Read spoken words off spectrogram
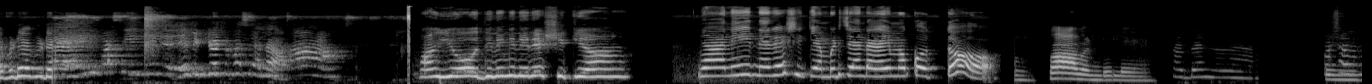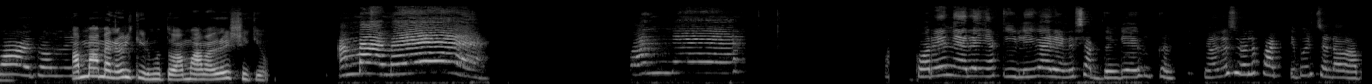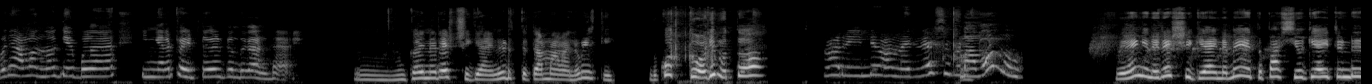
എവിടെ എവിടെ? അയ്യോ ഇതിനെങ്ങനെ രക്ഷിക്കാം? ഞാൻ ഇതിനെ രക്ഷിക്കാൻ പിടിച്ച എന്റെ കൈമ കൊത്തോ? പാവണ്ടല്ലേ? അമ്മാമനെ വിളിക്കിരുമത്തോ അമ്മാമ രക്ഷിക്കും. കൊറേ നേരം ഞാൻ കിളി കരയുടെ ശബ്ദം കേൾക്കണം ഞാൻ വല്ല പട്ടി പിടിച്ചിട്ടുണ്ടാവും. അപ്പൊ ഞാൻ വന്ന് നോക്കിയപ്പോ ഇങ്ങനെ പെട്ട് കേൾക്കുന്നത് കണ്ടേ. ഉം, നമുക്ക് അതിനെ രക്ഷിക്കാം അതിനെ എടുത്തിട്ട് അമ്മാവനെ വിളിക്ക്. ഇത് കൊത്തോടി മുത്തോ? അറിയില്ല വന്നു. എങ്ങനെ രക്ഷിക്കുക അതിന്റെ മേത്ത് പശുവൊക്കെ ആയിട്ടുണ്ട്.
